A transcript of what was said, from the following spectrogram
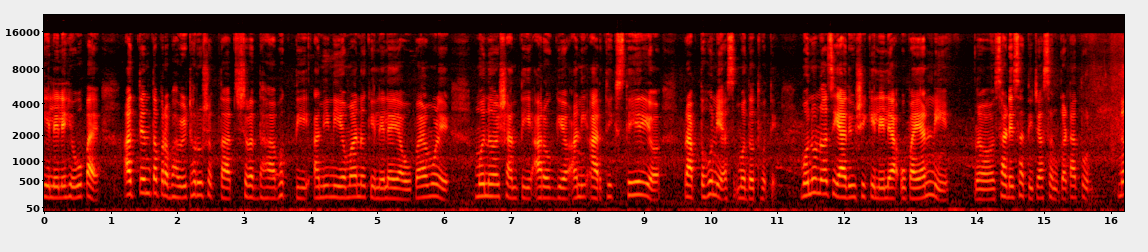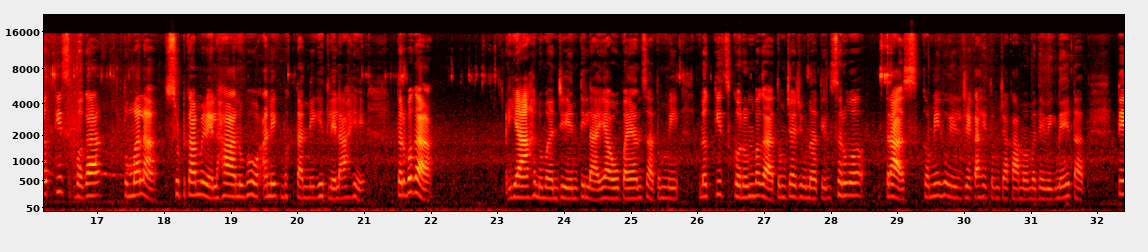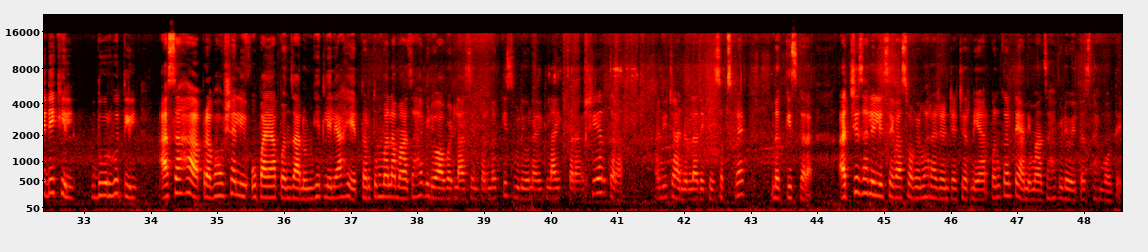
केलेले हे उपाय अत्यंत प्रभावी ठरू शकतात. श्रद्धा भक्ती आणि नियमानं केलेल्या या उपायामुळे मन शांती आरोग्य आणि आर्थिक स्थैर्य प्राप्त होण्यास मदत होते. म्हणूनच या दिवशी केलेल्या उपायांनी साडेसातीच्या संकटातून नक्कीच बघा तुम्हाला सुटका मिळेल हा अनुभव अनेक भक्तांनी घेतलेला आहे. तर बघा या हनुमान जयंतीला या उपायांचा तुम्ही नक्कीच करून बघा. तुमच्या जीवनातील सर्व त्रास कमी होईल जे काही तुमच्या कामामध्ये विघ्न येतात ते देखील दूर होतील असा हा प्रभावशाली उपाय आपण जाणून घेतलेले आहेत. तर तुम्हाला माझा हा व्हिडिओ आवडला असेल तर नक्कीच व्हिडिओला एक लाईक करा शेअर करा आणि चॅनलला देखील सबस्क्राईब नक्कीच करा. आजची झालेली सेवा स्वामी महाराजांच्या चरणी अर्पण करते आणि माझा हा व्हिडिओ इथंच थांबवते.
